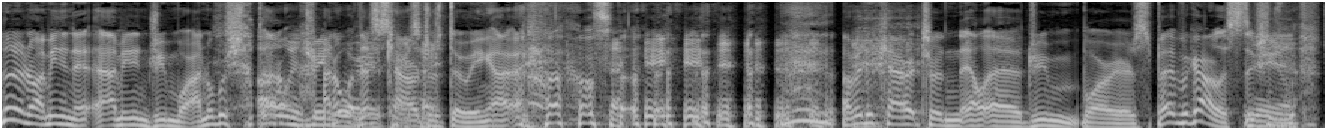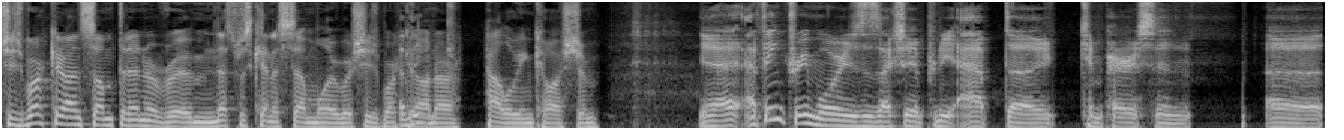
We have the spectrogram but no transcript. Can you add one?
No, no, no. I mean, in, I mean in Dream War. I know what she, I, Oh, know, in Dream I know what this sorry, character's doing. I, I mean the character in uh, Dream Warriors, but regardless, Yeah, she's yeah. she's working on something in her room. This was kind of similar, where she's working on her Halloween costume. Yeah, I think Dream Warriors is actually a pretty apt uh, comparison uh,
